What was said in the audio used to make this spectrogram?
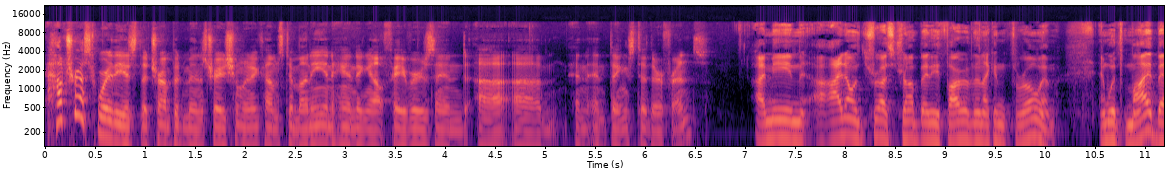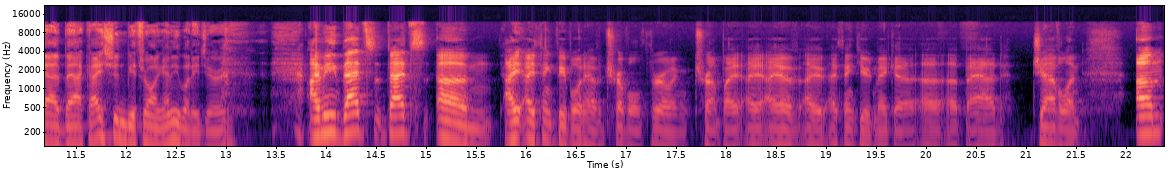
how trustworthy is the Trump administration when it comes to money and handing out favors and uh, um, and and things to their friends? I mean, I don't trust Trump any farther than I can throw him. And with my bad back, I shouldn't be throwing anybody, Jared. I mean, that's that's. Um, I, I think people would have trouble throwing Trump. I I, I have I, I think you'd make a, a, a bad javelin. Um,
